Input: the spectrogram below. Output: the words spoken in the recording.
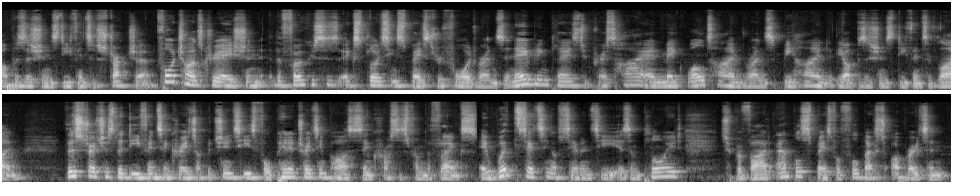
opposition's defensive structure. For chance creation, the focus is exploiting space through forward runs, enabling players to press high and make well-timed runs behind the opposition's defensive line. This stretches the defense and creates opportunities for penetrating passes and crosses from the flanks. A width setting of 70 is employed to provide ample space for fullbacks to operate in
